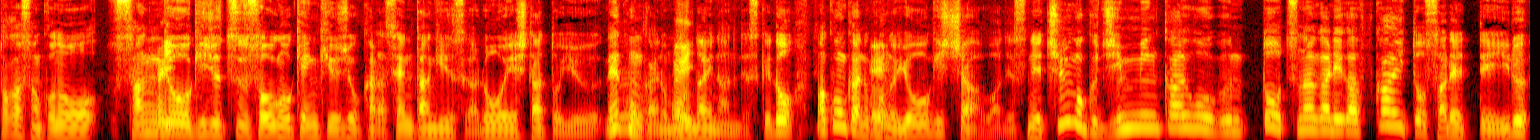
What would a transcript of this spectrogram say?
高橋さん、この産業技術総合研究所から先端技術が漏洩したというね、今回の問題なんですけど、まあ、今回のこの容疑者はですね、中国人民解放軍とつながりが深いとされている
